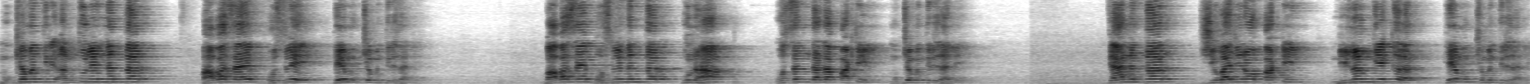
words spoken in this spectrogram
मुख्यमंत्री अंतुलेनंतर बाबासाहेब भोसले हे मुख्यमंत्री झाले. बाबासाहेब भोसलेनंतर पुन्हा वसंतदादा पाटील मुख्यमंत्री झाले. त्यानंतर शिवाजीराव पाटील निलंगेकर हे मुख्यमंत्री झाले.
